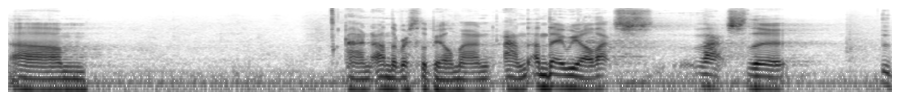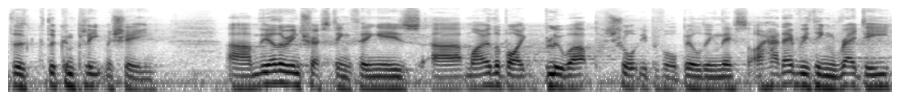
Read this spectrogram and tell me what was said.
Um, and, and the rest of the bill, man. And, and there we are, that's, that's the, the, the complete machine. Um, the other interesting thing is uh, my other bike blew up shortly before building this. I had everything ready.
